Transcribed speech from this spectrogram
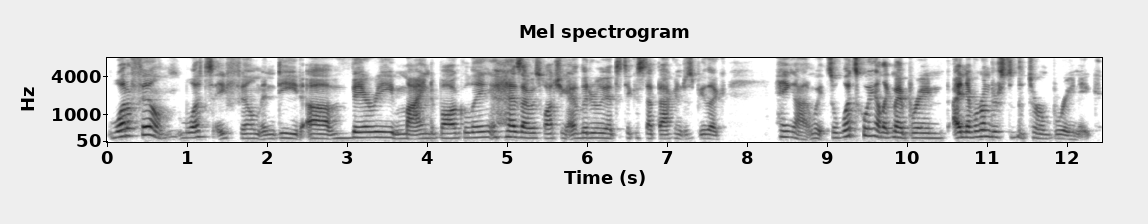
what a film! What a film indeed. Uh, very mind-boggling. As I was watching, I literally had to take a step back and just be like, hang on, wait, so what's going on? Like my brain, I never understood the term brain ache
